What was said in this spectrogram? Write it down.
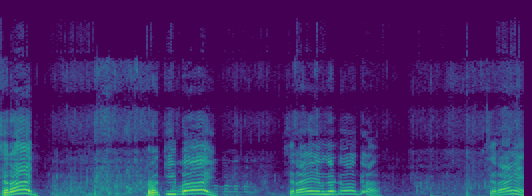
സെറാൻ റോക്കി ബോയ് സെറാനെ ഇങ്ങോട്ട് നോക്കാം സെറാനെ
